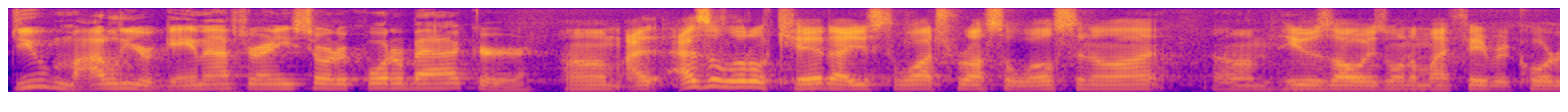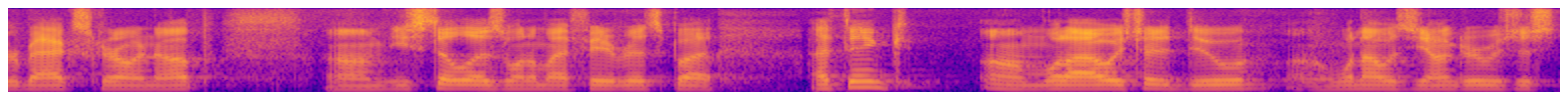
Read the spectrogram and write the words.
Do you model your game after any sort of quarterback or? Um, I, as a little kid, I used to watch Russell Wilson a lot. Um, he was always one of my favorite quarterbacks growing up. Um, he still is one of my favorites, but I think um, what I always tried to do uh, when I was younger was just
